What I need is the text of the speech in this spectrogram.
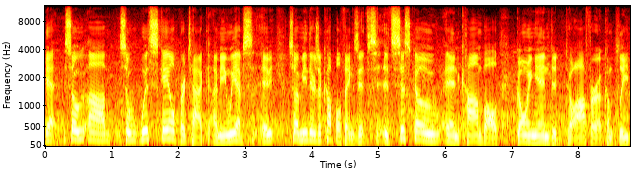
Yeah, so um, so with Scale Protect, I mean we have, so I mean there's a couple things. It's, it's Cisco and Commvault going in to, to offer a complete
